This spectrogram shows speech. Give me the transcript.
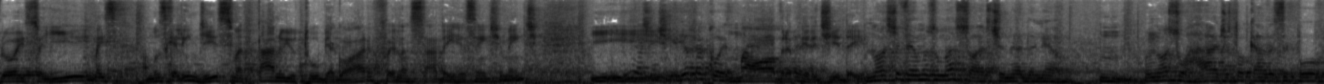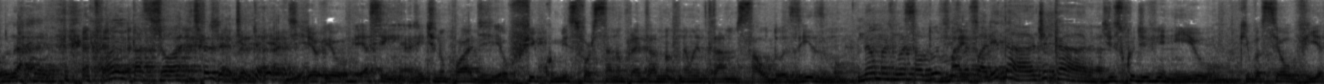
Segurou isso aí, mas a música é lindíssima, tá no YouTube agora, foi lançada aí recentemente. E, E, a gente, e outra coisa. uma né? obra É, perdida aí. Nós tivemos uma sorte, né, Daniel? Hum. O nosso rádio tocava esse povo, né? Quanta sorte a É gente verdade. teve. Eu, eu, é assim, a gente não pode. Eu fico me esforçando para não entrar num saudosismo. Não, mas não é saudosismo, Mas é qualidade, cara. Disco de vinil, que você ouvia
